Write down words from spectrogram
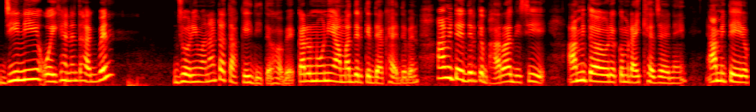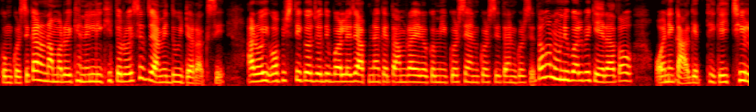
যিনি ওইখানে থাকবেন জরিমানাটা তাকেই দিতে হবে। কারণ উনি আমাদেরকে দেখায় দেবেন। আমি তো এদেরকে ভাড়া দিছি। আমি তো ওরকম রাইখা যায় নাই। আমি তো এরকম করছি। কারণ আমার ওইখানে লিখিত রয়েছে যে আমি দুইটা রাখছি। আর ওই অফিস থেকেও যদি বলে যে আপনাকে তো আমরা এরকম ই করছি অ্যান করছি ত্যান করছি তখন উনি বলবে কি এরা তো অনেক আগের থেকেই ছিল।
